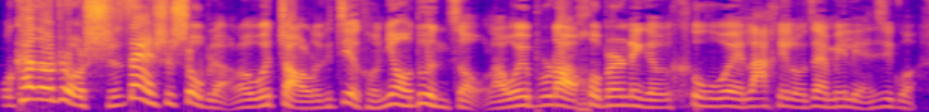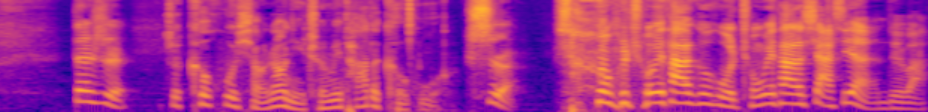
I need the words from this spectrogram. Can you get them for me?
我看到这儿，我实在是受不了了，我找了个借口尿遁走了。我也不知道后边那个客户我也拉黑了，我再也没联系过。但是这客户想让你成为他的客户，是想让我成为他的客户，成为他的下线，对吧？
